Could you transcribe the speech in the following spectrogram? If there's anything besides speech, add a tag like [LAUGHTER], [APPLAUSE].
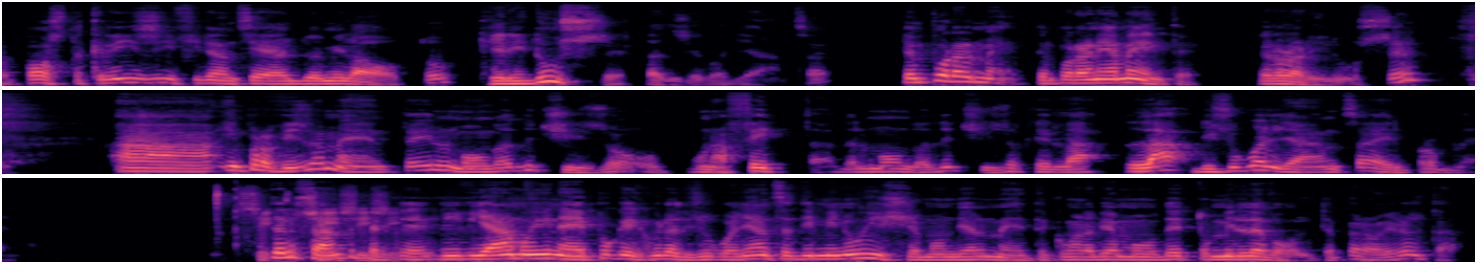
post crisi finanziaria del 2008, che ridusse la diseguaglianza, temporaneamente, però la ridusse, ah, improvvisamente il mondo ha deciso, una fetta del mondo ha deciso che la, la disuguaglianza è il problema. Sì, Interessante sì, sì, sì. perché viviamo in epoche in cui la disuguaglianza diminuisce mondialmente, come l'abbiamo detto mille volte, però in realtà...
